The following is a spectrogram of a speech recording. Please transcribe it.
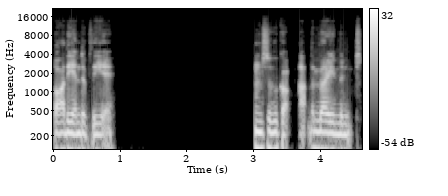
by the end of the year. So we've got at the moment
